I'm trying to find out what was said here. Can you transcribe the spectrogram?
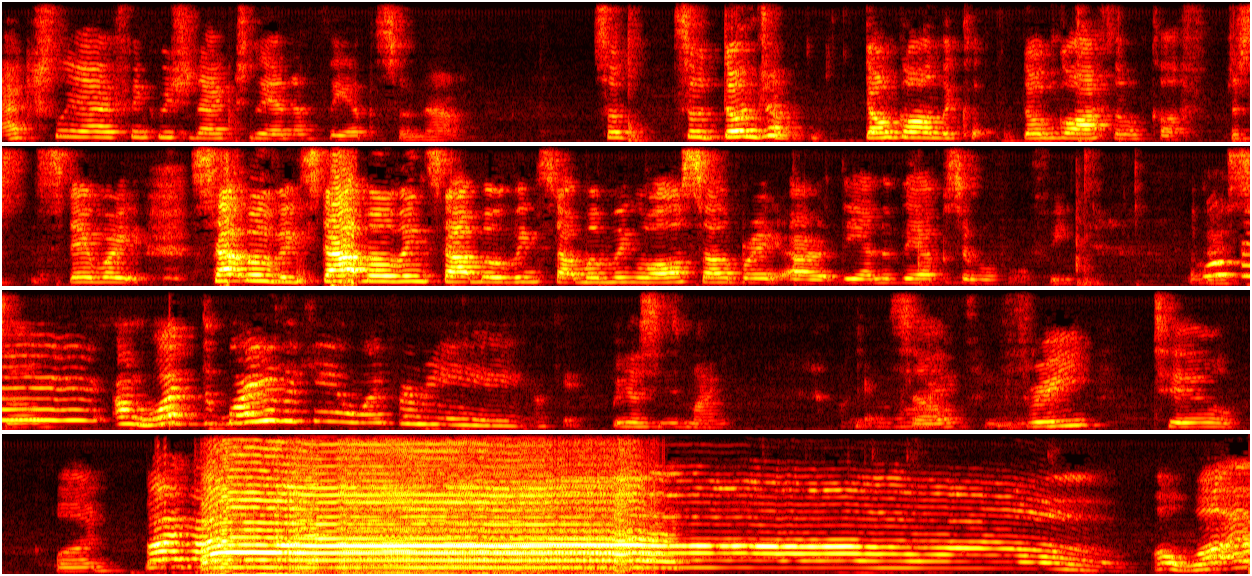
Actually, I think we should actually end up the episode now. So, so don't jump, don't go on the, don't go off the cliff. Just stay where. You, stop moving, stop moving, stop moving, stop moving. We'll all celebrate our, the end of the episode with Wolfie. Okay, so Oh, what? Why are you looking away from me? Okay. because he's mine. Okay, so three, two, one. Bye bye. Bye. Oh well, I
